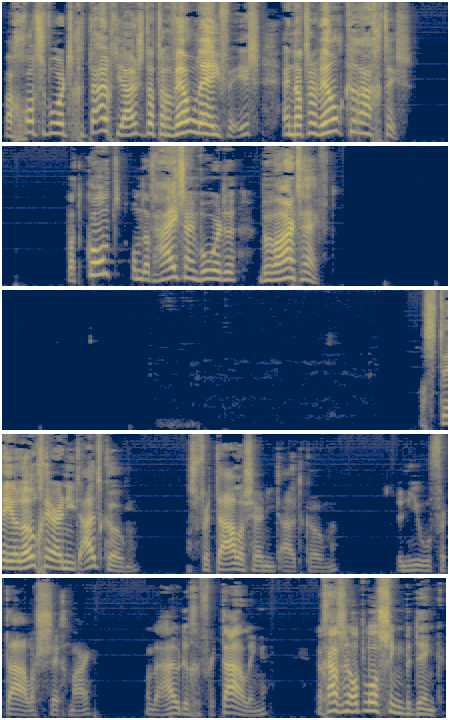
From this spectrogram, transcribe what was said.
Maar Gods woord getuigt juist dat er wel leven is en dat er wel kracht is. Dat komt omdat Hij zijn woorden bewaard heeft. Als theologen er niet uitkomen, als vertalers er niet uitkomen, de nieuwe vertalers zeg maar, van de huidige vertalingen, dan gaan ze een oplossing bedenken.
